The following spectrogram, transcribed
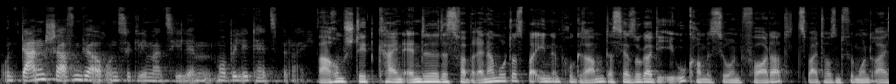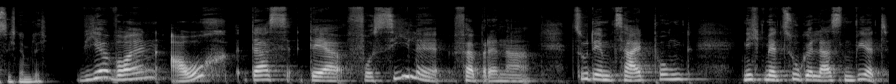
Und dann schaffen wir auch unsere Klimaziele im Mobilitätsbereich. Warum steht kein Ende des Verbrennermotors bei Ihnen im Programm, das ja sogar die EU-Kommission fordert, 2035 nämlich? Wir wollen auch, dass der fossile Verbrenner zu dem Zeitpunkt nicht mehr zugelassen wird.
